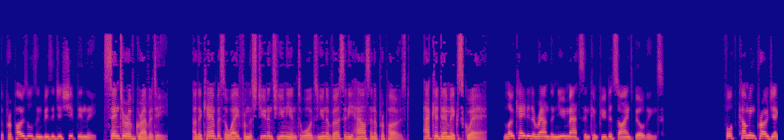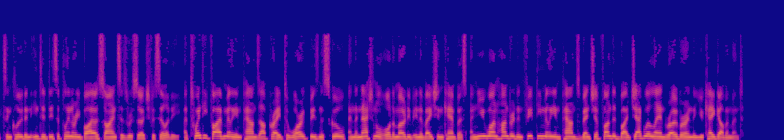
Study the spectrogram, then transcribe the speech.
The proposals envisage a shift in the center of gravity of the campus away from the Students' Union towards University House and a proposed academic square located around the new maths and computer science buildings. Forthcoming projects include an interdisciplinary biosciences research facility, a £25 million upgrade to Warwick Business School, and the National Automotive Innovation Campus, a new £150 million venture funded by Jaguar Land Rover and the UK government.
